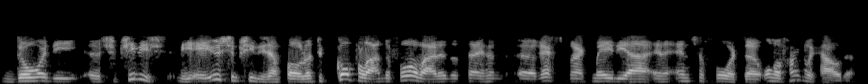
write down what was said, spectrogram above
door die uh, subsidies, die EU-subsidies aan Polen, te koppelen aan de voorwaarden dat zij hun uh, rechtspraak, media en, enzovoort uh, onafhankelijk houden.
